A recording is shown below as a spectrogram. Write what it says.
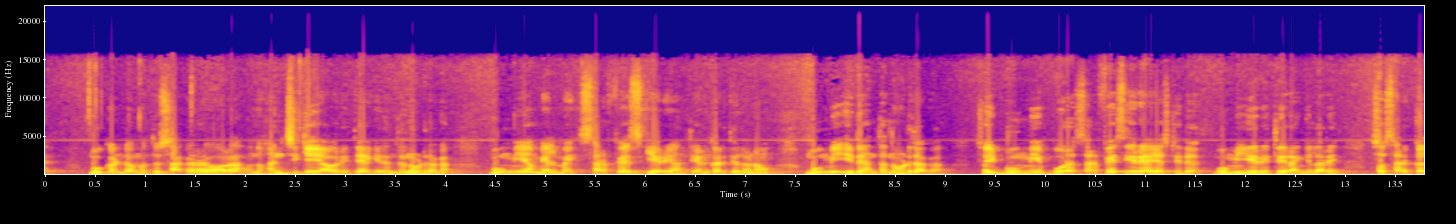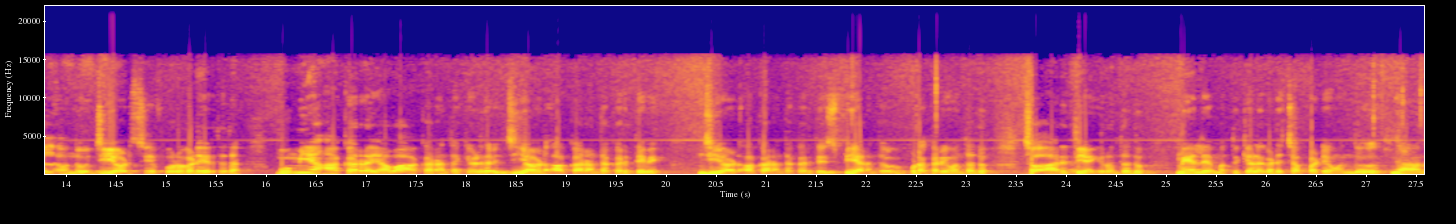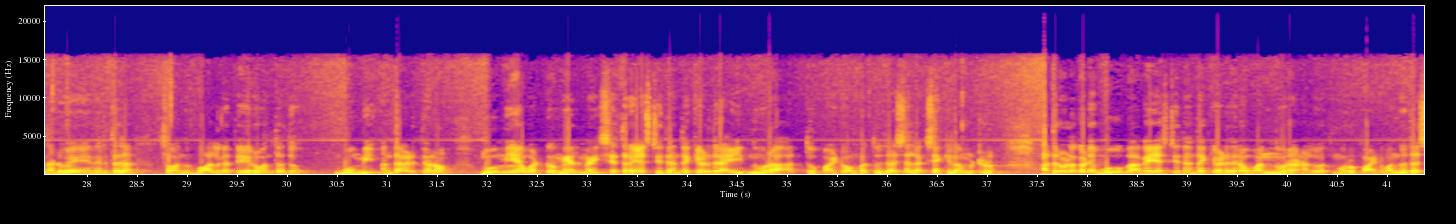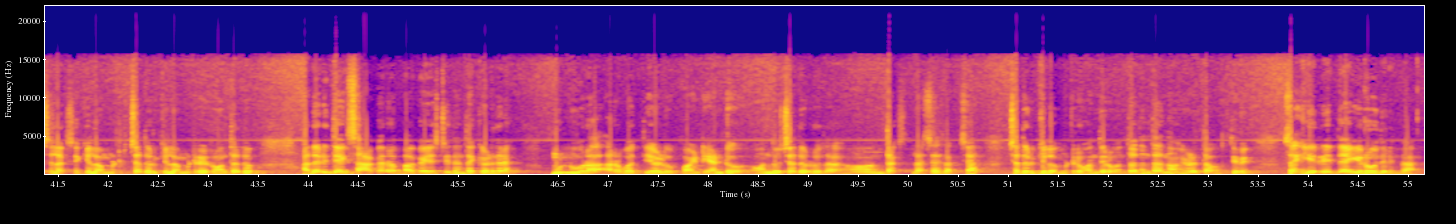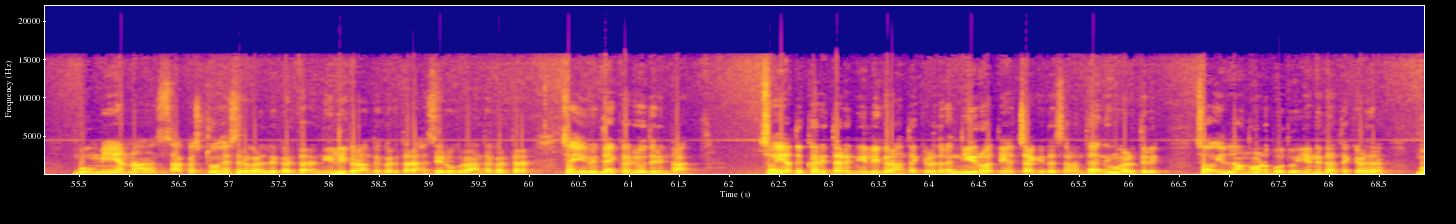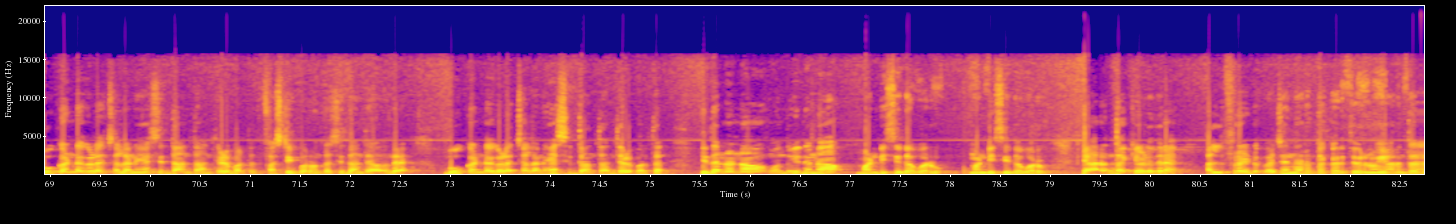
ಭೂಖಂಡ ಮತ್ತು ಸಾಗರಗಳ ಒಂದು ಹಂಚಿಕೆ ಯಾವ ರೀತಿಯಾಗಿದೆ ಅಂತ ನೋಡಿದಾಗ ಭೂಮಿಯ ಮೇಲ್ಮೈ ಸರ್ಫೇಸ್ ಏರಿಯಾ ಅಂತ ಏನು ಕರಿತಿಲ್ಲ ನಾವು? ಭೂಮಿ ಇದೆ ಅಂತ ನೋಡಿದಾಗ ಸೊ ಈ ಭೂಮಿ ಪೂರ ಸರ್ಫೇಸ್ ಏರಿಯಾ ಎಷ್ಟಿದೆ? ಭೂಮಿ ಈ ರೀತಿ ಇರಂಗಿಲ್ಲ ರೀ. ಸೊ ಸರ್ಕಲ್ ಒಂದು ಜಿಯಾಡ್ ಶೇಪ್ ಹೊರಗಡೆ ಇರ್ತದೆ. ಭೂಮಿಯ ಆಕಾರ ಯಾವ ಆಕಾರ ಅಂತ ಕೇಳಿದ್ರೆ ಜಿಯಾಡ್ ಆಕಾರ ಅಂತ ಕರಿತೀವಿ. ಜಿಯಾಡ್ ಆಕಾರ ಅಂತ ಕರಿತೀವಿ ಸ್ಪಿಯರ್ ಅಂತ ಕೂಡ ಕರೆಯುವಂಥದ್ದು. ಸೊ ಆ ರೀತಿಯಾಗಿರುವಂಥದ್ದು. ಮೇಲೆ ಮತ್ತು ಕೆಳಗಡೆ ಚಪ್ಪಟೆ ಒಂದು ನಡುವೆ ಏನಿರ್ತದೆ ಸೊ ಒಂದು ಬಾಲ್ ಗತೆ ಇರುವಂಥದ್ದು. ಭೂಮಿ ಅಂತ ಹೇಳ್ತೇವೆ ನಾವು. ಭೂಮಿಯ ಒಟ್ಟು ಮೇಲ್ಮೈ ಕ್ಷೇತ್ರ ಎಷ್ಟಿದೆ ಅಂತ ಕೇಳಿದ್ರೆ ಐದುನೂರ ಹತ್ತು ಪಾಯಿಂಟ್ ಒಂಬತ್ತು ದಶಲಕ್ಷ ಕಿಲೋಮೀಟ್ರು. ಅದರೊಳಗಡೆ ಭೂಭಾಗ ಎಷ್ಟಿದೆ ಅಂತ ಕೇಳಿದ್ರೆ ಒಂದೂರ ನಲ್ವತ್ಮೂರು ಪಾಯಿಂಟ್ ಒಂದು ದಶಲಕ್ಷ ಕಿಲೋಮೀಟ್ರ್ ಚದುರು ಕಿಲೋಮೀಟ್ರ್ ಇರುವಂಥದ್ದು. ಅದೇ ರೀತಿಯಾಗಿ ಸಾಗರ ಭಾಗ ಎಷ್ಟಿದೆ ಅಂತ ಕೇಳಿದ್ರೆ ಮುನ್ನೂರ ಅರವತ್ತೇಳು ಪಾಯಿಂಟ್ ಎಂಟು ಒಂದು ಚದುರು ಲ- ಆ, ದಕ್ಷ ದಶಲಕ್ಷ ಚದುರು ಕಿಲೋಮೀಟ್ರ್ ಹೊಂದಿರುವಂಥದ್ದು ಅಂತ ನಾವು ಹೇಳ್ತಾ ಹೋಗ್ತೀವಿ. ಸೊ ಈ ರೀತಿಯಾಗಿ ಇರೋದ್ರಿಂದ ಭೂಮಿಯನ್ನ ಸಾಕಷ್ಟು ಹೆಸರುಗಳಲ್ಲಿ ಕರೀತಾರೆ ನೀಲಿ ಗ್ರಹ ಅಂತ ಕರೀತಾರೆ ಹಸಿರು ಗ್ರಹ ಅಂತ ಕರೀತಾರೆ. ಸೊ ಈ ರೀತಿಯಾಗಿ ಕರೆಯೋದ್ರಿಂದ ಸೊ ಎದಕ್ಕೆ ಕರೀತಾರೆ ನೀಲಿ ಗ್ರಹ ಅಂತ ಕೇಳಿದ್ರೆ, ನೀರು ಅತಿ ಹೆಚ್ಚಾಗಿದೆ ಸರ್ ಅಂತ ನೀವು ಹೇಳ್ತೀರಿ. ಸೊ ಇಲ್ಲಿ ನಾವು ನೋಡ್ಬೋದು ಏನಿದೆ ಅಂತ ಕೇಳಿದ್ರೆ, ಭೂಖಂಡಗಳ ಚಲನೆಯ ಸಿದ್ಧಾಂತ ಅಂತೇಳಿ ಬರ್ತದೆ. ಫಸ್ಟಿಗೆ ಬರುವಂಥ ಸಿದ್ಧಾಂತ ಯಾವುದಂದ್ರೆ, ಭೂಖಂಡಗಳ ಚಲನೆಯ ಸಿದ್ಧಾಂತ ಅಂತೇಳಿ ಬರ್ತದೆ. ಇದನ್ನು ನಾವು ಒಂದು ಇದನ್ನು ಮಂಡಿಸಿದವರು ಮಂಡಿಸಿದವರು ಯಾರಂತ ಕೇಳಿದ್ರೆ, ಅಲ್ಫ್ರೆಡ್ ವೆಜನರ್ ಅಂತ ಕರಿತೀವಿ ನಾವು ಯಾರಂತ?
